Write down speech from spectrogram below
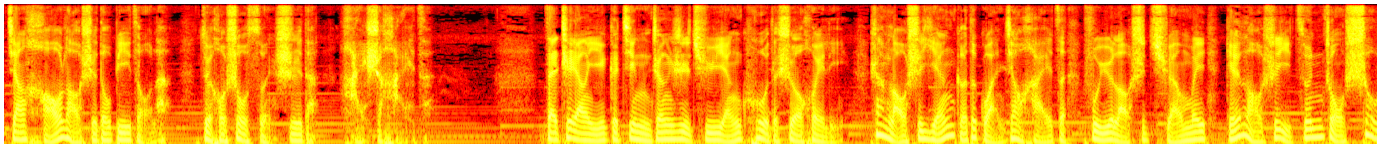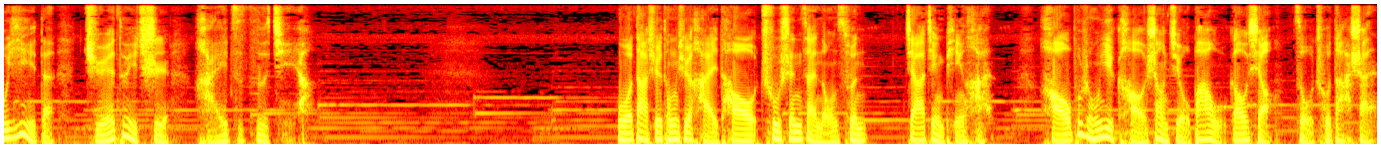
将好老师都逼走了，最后受损失的还是孩子。在这样一个竞争日趋严酷的社会里，让老师严格的管教孩子，赋予老师权威，给老师以尊重，受益的绝对是孩子自己呀。我大学同学海涛出身在农村，家境贫寒。好不容易考上985高校，走出大山，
